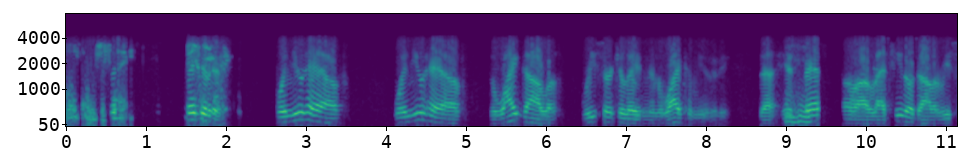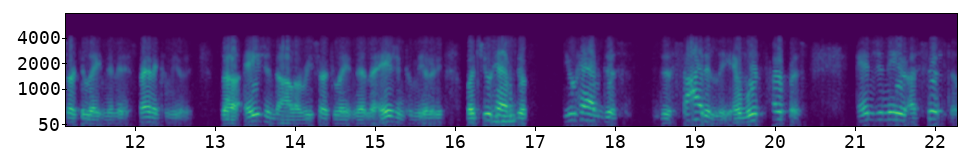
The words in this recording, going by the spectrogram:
like I'm just saying. think of this: when you have when you have the white dollar recirculating in the white community, the Hispanic uh, Latino dollar recirculating in the Hispanic community, the Asian dollar recirculating in the Asian community, but you have the you have this decidedly and with purpose engineered a system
